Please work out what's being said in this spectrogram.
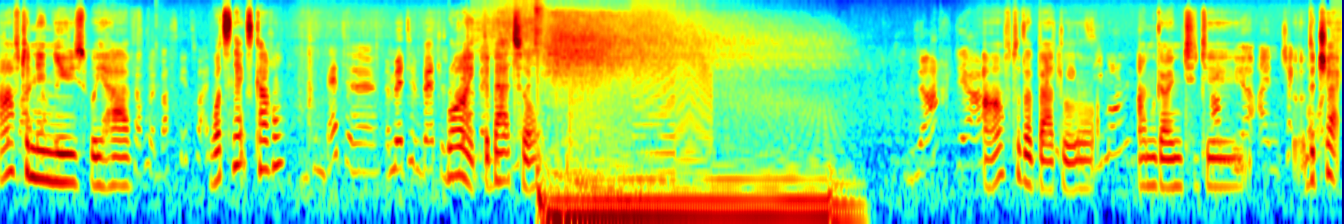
After the news, we have. What's next, Carol? Right, the battle. After the battle, I'm going to do the check.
